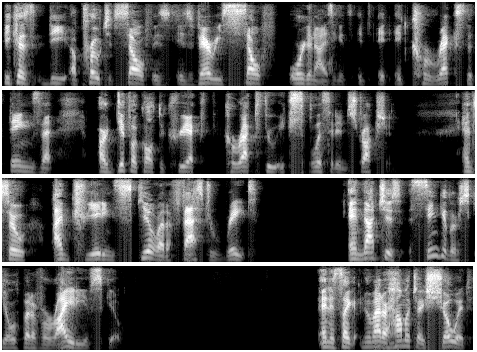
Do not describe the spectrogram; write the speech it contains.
because the approach itself is is very self-organizing it, it, it, it corrects the things that are difficult to correct correct through explicit instruction and so i'm creating skill at a faster rate and not just singular skills but a variety of skill and it's like no matter how much i show it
